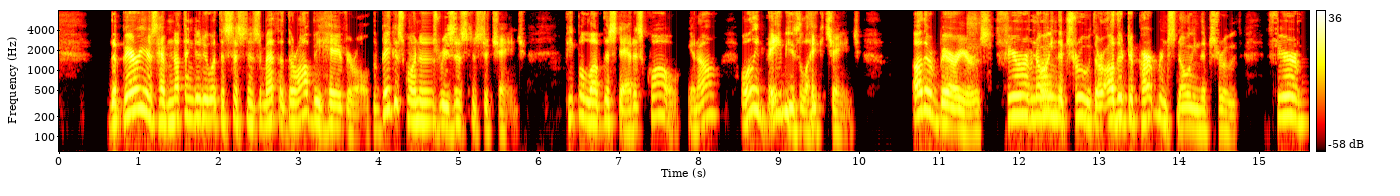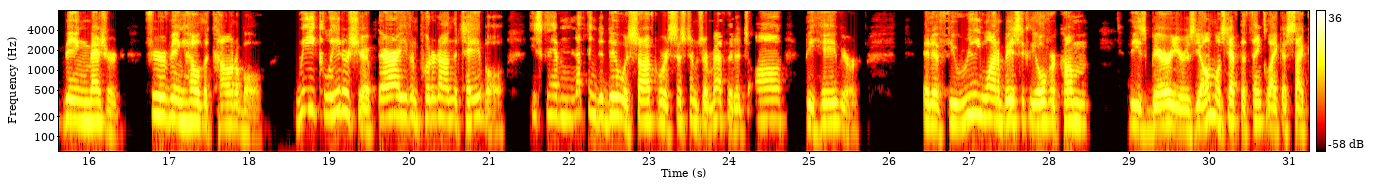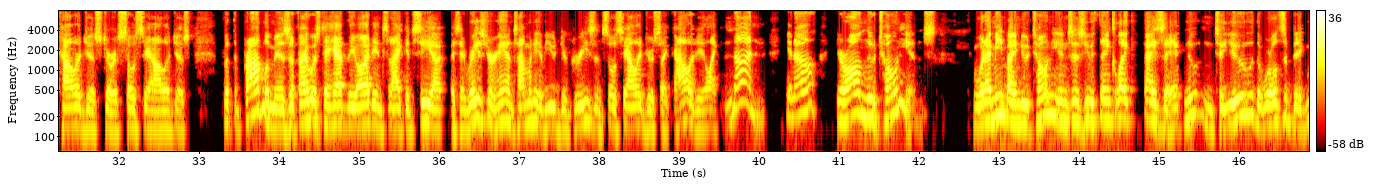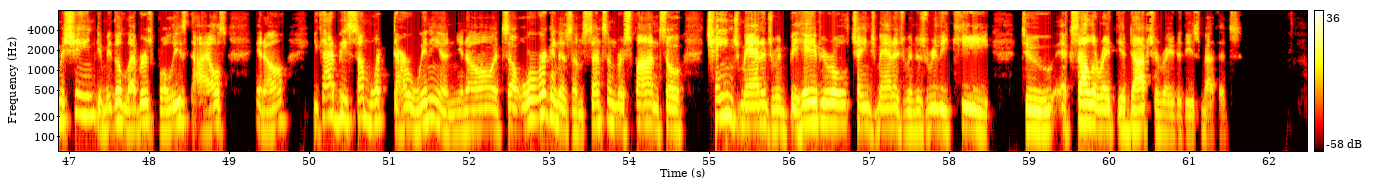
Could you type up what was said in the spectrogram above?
The barriers have nothing to do with the systems method. They're all behavioral. The biggest one is resistance to change. People love the status quo, you know? Only babies like change. Other barriers, fear of knowing the truth or other departments knowing the truth, fear of being measured, fear of being held accountable, weak leadership. There, I even put it on the table. These can have nothing to do with software systems or method. It's all behavior. And if you really want to basically overcome these barriers, you almost have to think like a psychologist or a sociologist. But the problem is, if I was to have the audience that I could see, I say, raise your hands. How many of you degrees in sociology or psychology? Like none. You know, you're all Newtonians. What I mean by Newtonians is you think like Isaac Newton. To you, the world's a big machine. Give me the levers, pulleys, dials. You know, you got to be somewhat Darwinian. You know, it's an organism, sense and respond. So change management, behavioral change management is really key to accelerate the adoption rate of these methods.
